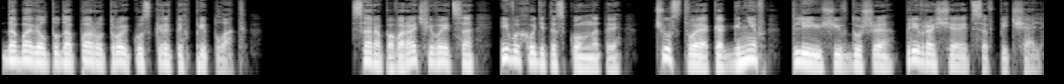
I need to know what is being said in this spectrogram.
добавил туда пару-тройку скрытых приплат. Сара поворачивается и выходит из комнаты, чувствуя, как гнев, тлеющий в душе, превращается в печаль.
